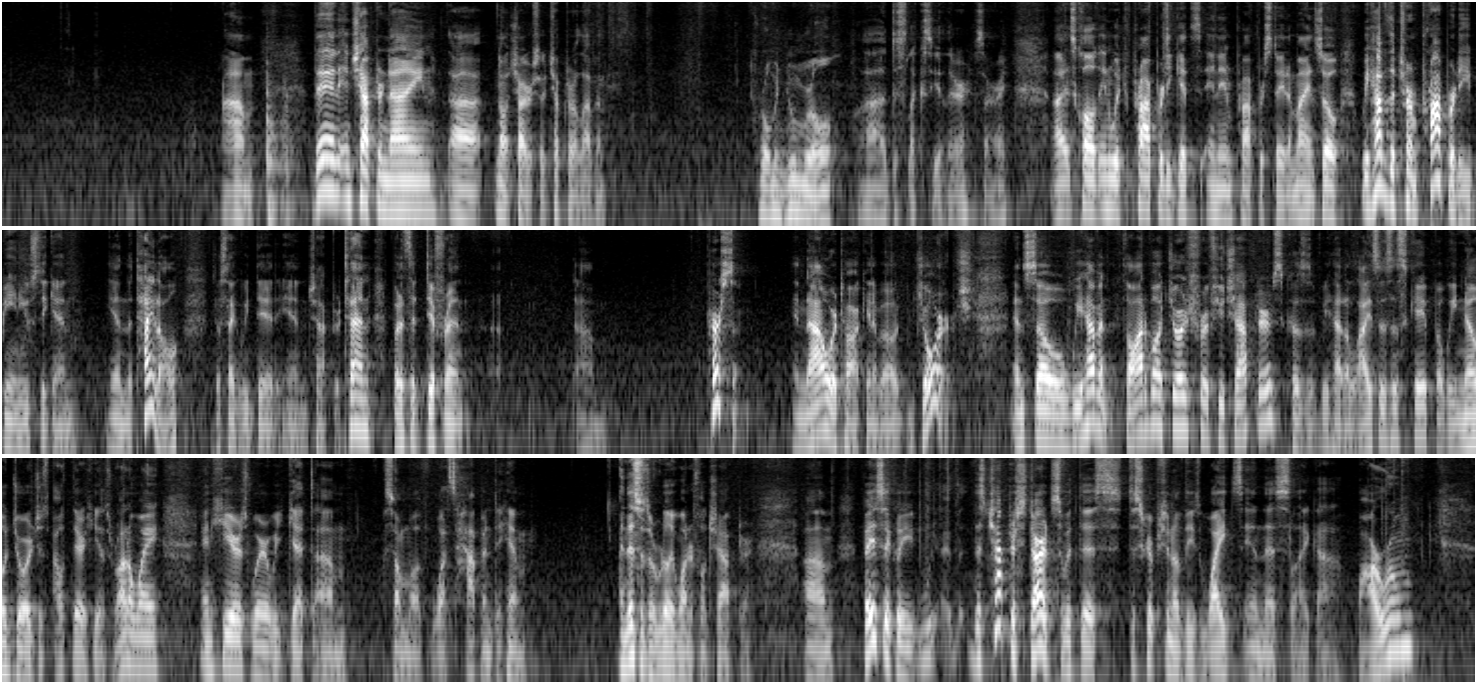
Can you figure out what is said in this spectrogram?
Um, then in chapter 9, uh, no, sorry, sorry, chapter 11, Roman numeral uh, dyslexia there, sorry. Uh, it's called In Which Property Gets an Improper State of Mind. So we have the term property being used again in the title, just like we did in chapter 10, but it's a different um, person. And now we're talking about George. And so we haven't thought about George for a few chapters because we had Eliza's escape, but we know George is out there. He has run away. And here's where we get um, some of what's happened to him. And this is a really wonderful chapter. Um, basically, w- this chapter starts with this description of these whites in this like uh, bar room.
